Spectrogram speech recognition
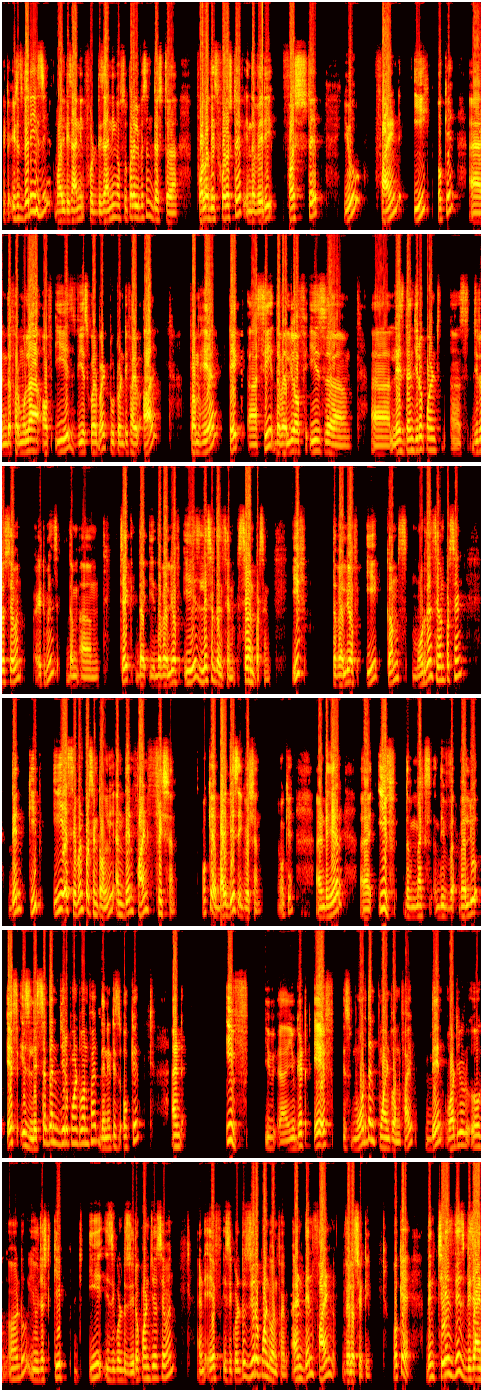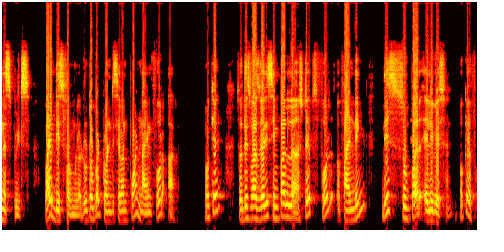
it, it is very easy. While designing for designing of super elevation just uh, follow this four step in the very first step you find e okay? And the formula of e is v square by 225 r. From here take uh, see the value of e is uh, uh, less than 0 uh, 0.07 it means the um, check the the value of e is lesser than 7 percent. If the value of e comes more than 7 percent then keep e as 7 percent only and then find friction. Okay by this equation. Okay and here uh, if the max the value f is lesser than 0.15 then it is okay. And if you, uh, you get f is more than 0.15 then what you uh, do? You just keep e is equal to 0.07 and f is equal to 0.15 and then find velocity. Okay then change these design speeds by this formula? Root over 27.94 r. Okay? So this was very simple uh, steps for finding this super elevation. Okay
